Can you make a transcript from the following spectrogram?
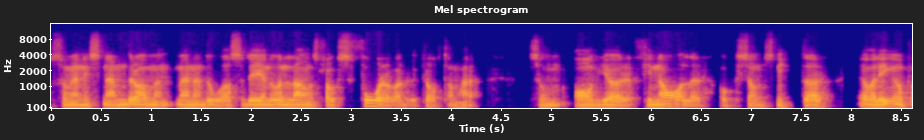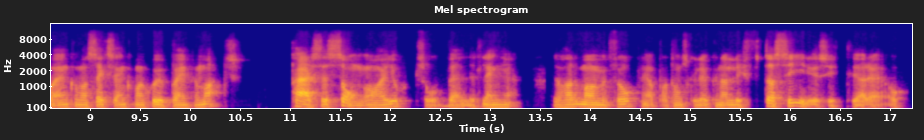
som jag nyss nämnde då, men, men ändå, alltså det är ändå en landslagsforward vi pratar om här som avgör finaler och som snittar, ja vad ligger på, 1,6-1,7 poäng per match per säsong och har gjort så väldigt länge. Då hade man med förhoppningar på att hon skulle kunna lyfta Sirius ytterligare och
